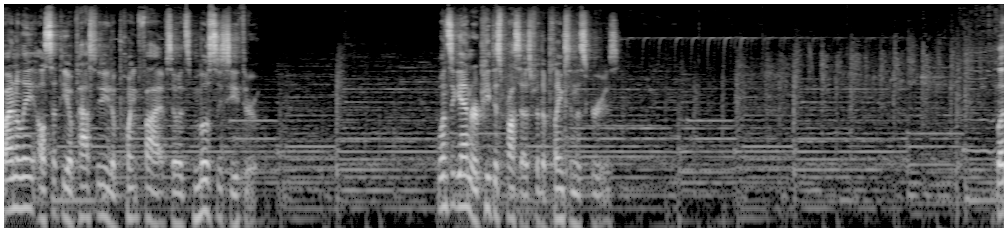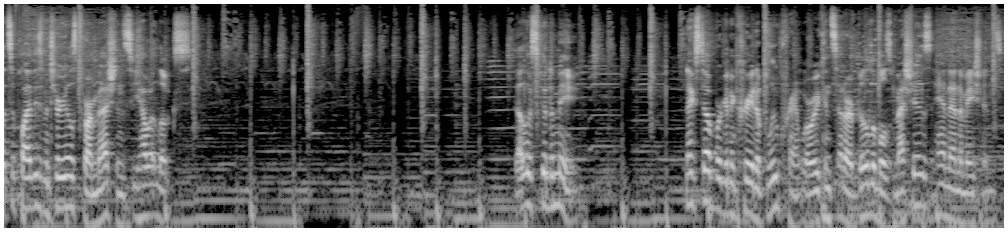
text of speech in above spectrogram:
Finally, I'll set the opacity to 0.5 so it's mostly see-through. Once again, repeat this process for the planks and the screws. Let's apply these materials to our mesh and see how it looks. That looks good to me. Next up, we're going to create a blueprint where we can set our buildables meshes and animations.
